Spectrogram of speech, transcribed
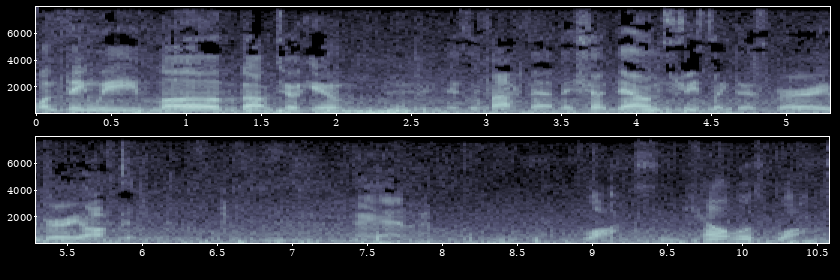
One thing we love about Tokyo is the fact that they shut down streets like this very, very often. And blocks and countless blocks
